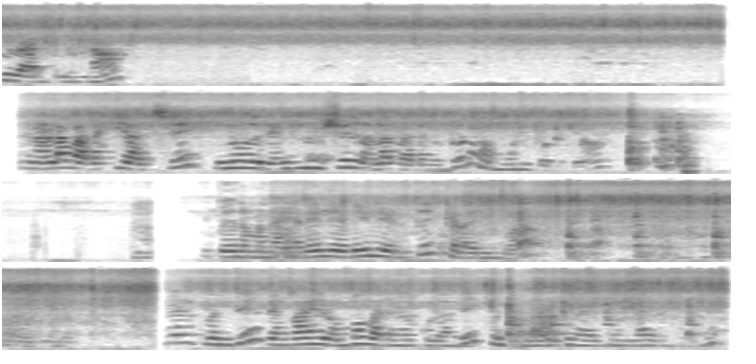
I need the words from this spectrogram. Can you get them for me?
பெருங்காயத்தூள் ஆட் பண்ணிக்கலாம். இது நல்லா வதக்கியாச்சு. இன்னும் ஒரு ரெண்டு நிமிஷம் இது நல்லா வதங்கட்டும். நம்ம மூடி போட்டுக்கலாம். இப்போ நம்ம இடையில இடையில எடுத்து கிளறிக்கலாம். சுண்டலுக்கு வந்து வெங்காயம் ரொம்ப வதங்கக்கூடாது. கொஞ்சம் நறுக்கு நறுக்குன்னு தான் இருக்கணும்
